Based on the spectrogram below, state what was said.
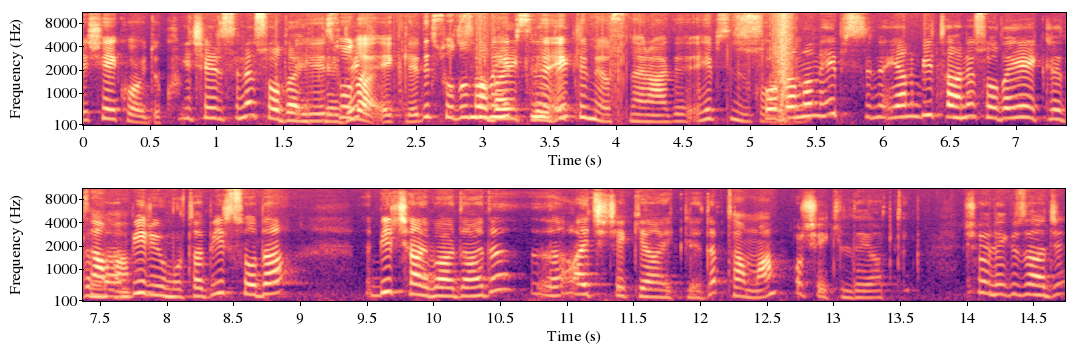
e, şey koyduk. İçerisine soda E, ekledik. soda ekledik. Sodanın Soda ama hepsini ekledik. eklemiyorsun herhalde. Hepsini mi koydun? Sodanın hepsini yani bir tane sodayı ekledim Tamam. ben. Bir yumurta, bir soda, bir çay bardağı da e, ayçiçek yağı ekledim. Tamam. O şekilde yaptık. Şöyle güzelce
